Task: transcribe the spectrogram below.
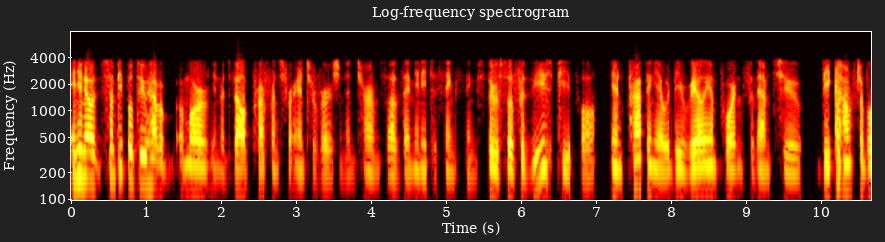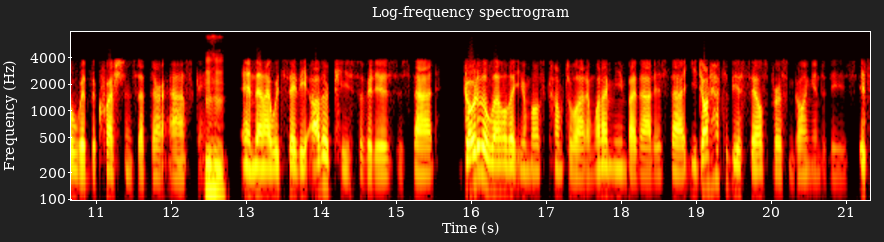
And you know, some people do have a, a, more you know developed preference for introversion in terms of they may need to think things through. So for these people, in prepping, it would be really important for them to be comfortable with the questions that they're asking. Mm-hmm. And then I would say the other piece of it is is that go to the level that you're most comfortable at. And what I mean by that is that you don't have to be a salesperson going into these. It's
